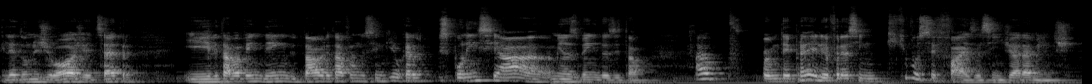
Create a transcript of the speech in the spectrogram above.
ele é dono de loja, etc. E ele estava vendendo e tal, ele estava falando assim, que eu quero exponenciar minhas vendas e tal. Aí eu perguntei para ele, eu falei assim, o que, que você faz assim diariamente?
